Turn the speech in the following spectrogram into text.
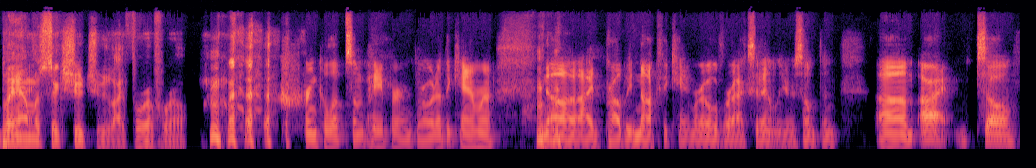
bam. I'm gonna six shoot you like for real, for real. Crinkle up some paper and throw it at the camera. No, I'd probably knock the camera over accidentally or something. Um, all right. So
